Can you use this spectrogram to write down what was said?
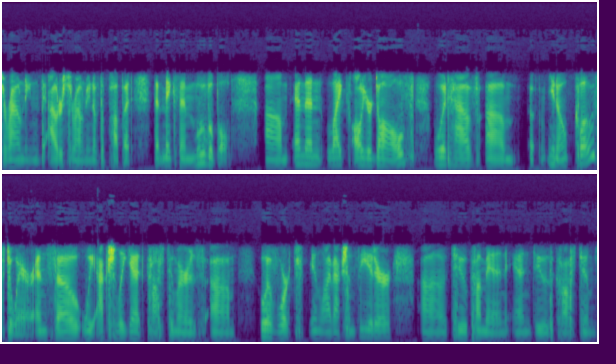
surrounding, the outer surrounding of the puppet that make them movable. Um, and then, like all your dolls, would have um, uh, you know clothes to wear, and so we actually get costumers um, who have worked in live action theater uh, to come in and do the costumes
